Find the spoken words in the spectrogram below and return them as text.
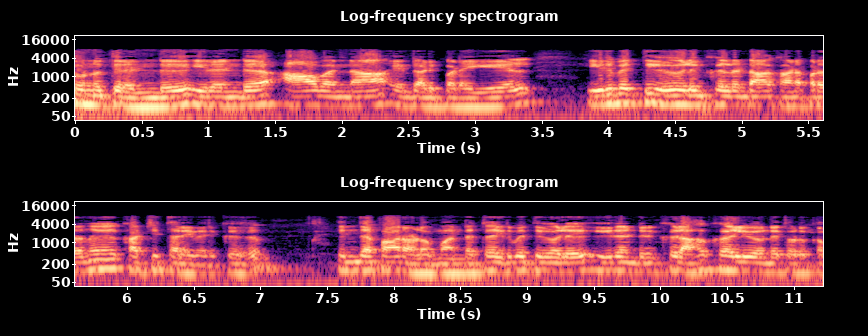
தொண்ணூத்தி ரெண்டு இரண்டு ஆவண்ணா என்ற அடிப்படையில் இருபத்தி ஏழு கீழ் ரெண்டாக காணப்படுறது கட்சி தலைவருக்கு. இந்த பாராளுமன்றத்தில் இருபத்தி ஏழு இரண்டின் கீழாக கேள்வி ஒன்றை தொடுக்க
